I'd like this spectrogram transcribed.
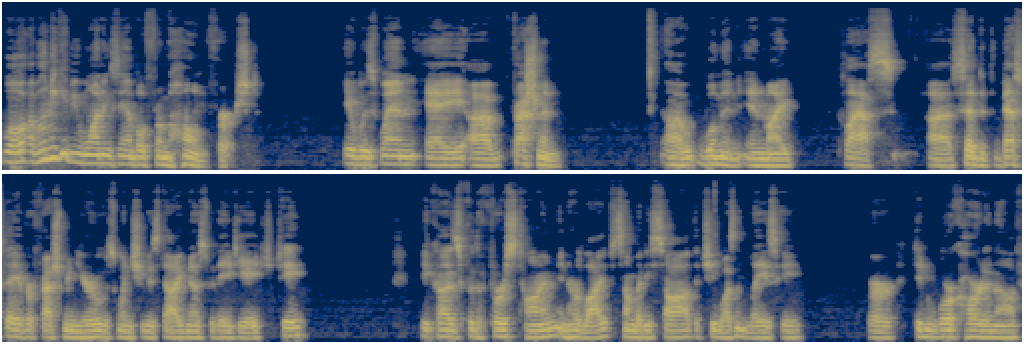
Well, let me give you one example from home first. It was when a uh, freshman uh, woman in my class uh, said that the best day of her freshman year was when she was diagnosed with ADHD because for the first time in her life, somebody saw that she wasn't lazy or didn't work hard enough,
